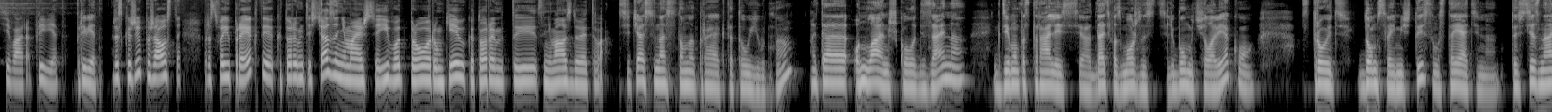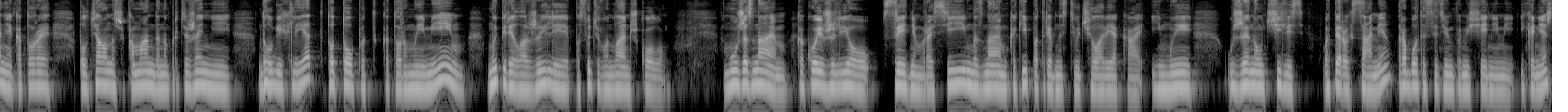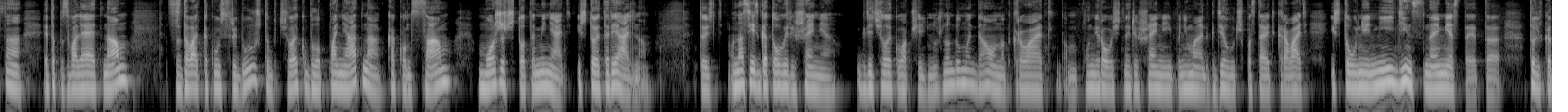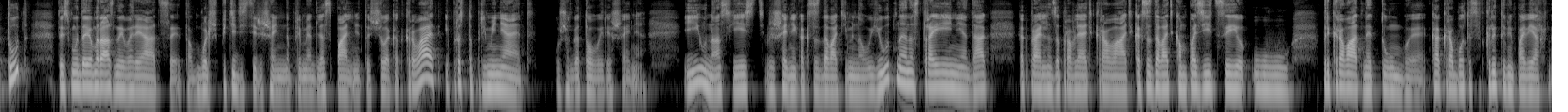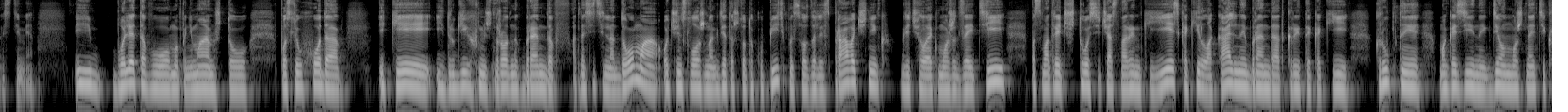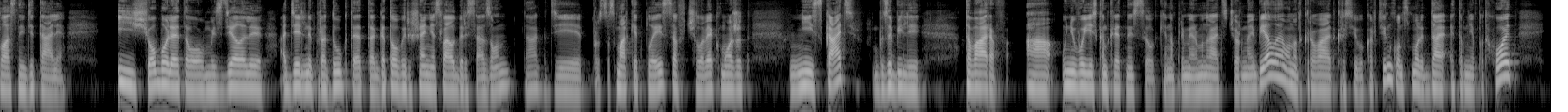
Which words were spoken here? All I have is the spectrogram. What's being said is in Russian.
Севара, привет. Привет. Расскажи, пожалуйста, про свои проекты, которыми ты сейчас занимаешься, и вот про Румкею, которыми ты занималась до этого. Сейчас у нас основной проект — это «Уютно». Это онлайн-школа дизайна, где мы постарались э, дать возможность любому человеку строить дом своей мечты самостоятельно. То есть все знания, которые получала наша команда на протяжении долгих лет, тот опыт, который мы имеем, мы переложили, по сути, в онлайн-школу. Мы уже знаем, какое жилье в среднем в России, мы знаем, какие потребности у человека, и мы уже научились, во-первых, сами работать с этими помещениями, и, конечно, это позволяет нам создавать такую среду, чтобы человеку было понятно, как он сам может что-то менять, и что это реально. То есть у нас есть готовые решения где человеку вообще не нужно думать, да, он открывает там, планировочное решение и понимает, где лучше поставить кровать, и что у нее не единственное место это только тут, то есть мы даем разные вариации, там больше 50 решений, например, для спальни, то есть человек открывает и просто применяет уже готовые решения. И у нас есть решение, как создавать именно уютное настроение, да, как правильно заправлять кровать, как создавать композиции у прикроватной тумбы, как работать с открытыми поверхностями. И более того, мы понимаем, что после ухода Икеи и других международных брендов относительно дома очень сложно где-то что-то купить. Мы создали справочник, где человек может зайти, посмотреть, что сейчас на рынке есть, какие локальные бренды открыты, какие крупные магазины, где он может найти классные детали. И еще более того, мы сделали отдельный продукт, это готовые решения с Wildberries Озон, да, где просто с маркетплейсов человек может не искать в изобилии товаров, а у него есть конкретные ссылки. Например, ему нравится черное-белое, он открывает красивую картинку, он смотрит, да, это мне подходит,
